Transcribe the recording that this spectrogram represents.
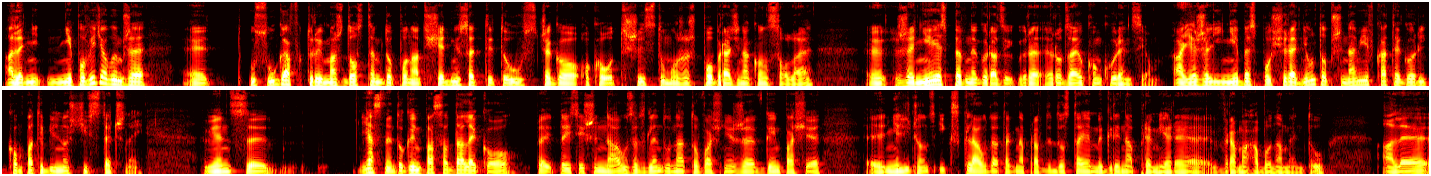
ale nie, nie powiedziałbym, że e, usługa, w której masz dostęp do ponad 700 tytułów, z czego około 300 możesz pobrać na konsolę, e, że nie jest pewnego rodzaju konkurencją. A jeżeli nie bezpośrednią, to przynajmniej w kategorii kompatybilności wstecznej. Więc e, jasne, do Game Passa daleko, PlayStation Now, ze względu na to właśnie, że w Game Passie e, nie licząc Xclouda tak naprawdę dostajemy gry na premierę w ramach abonamentu, ale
